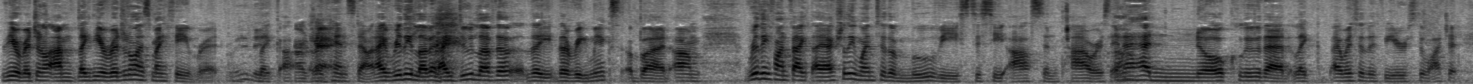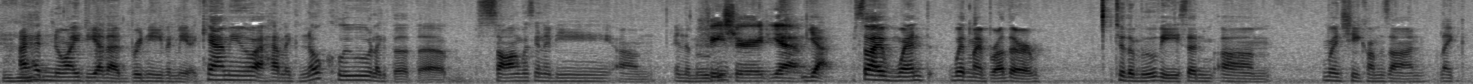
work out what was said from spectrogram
The original, I'm like the original is my favorite, Really? like, uh, Okay. like hands down. I really love it. I do love the the, the remix, but um, really fun fact. I actually went to the movies to see Austin Powers, and I had no clue that like I went to the theaters to watch it. I had no idea that Britney even made a cameo. I had like no clue like the the song was gonna be um, in the movie. Featured, yeah. Yeah. So I went with my brother to the movies, and um, when she comes on, like,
